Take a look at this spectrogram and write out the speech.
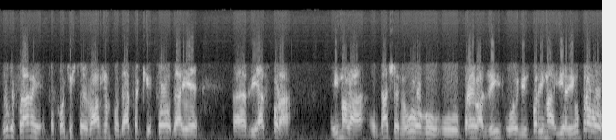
S druge strane, također što je važan podatak je to da je dijaspora imala značajnu ulogu u prevazi u ovim izborima jer je upravo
